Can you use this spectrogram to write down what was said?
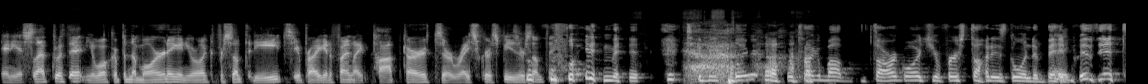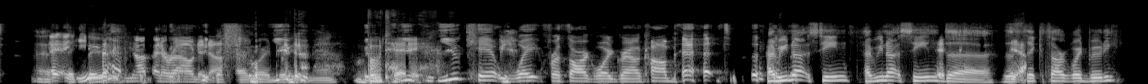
and you slept with it and you woke up in the morning and you were looking for something to eat. So you're probably going to find like Pop Tarts or Rice Krispies or something. Wait a minute. To be clear, we're talking about Thargoids. Your first thought is going to bed with it. uh, Hey, you booty. have not been around enough. thyroid You- booty, man. Booty. You, you can't wait for Thargoid ground combat. Have you not seen? Have you not seen the the Yeah. thick Thargoid booty?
